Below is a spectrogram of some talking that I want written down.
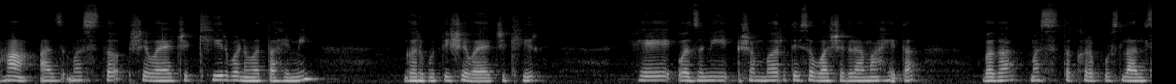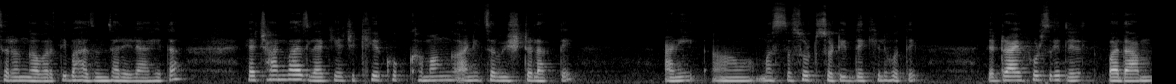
हां आज मस्त शेवयाची खीर बनवत आहे मी. घरगुती शेवयाची खीर. हे वजनी शंभर ते सव्वाशे ग्राम आहेत. हा. बघा मस्त खरपूस लालसर रंगावरती भाजून झालेल्या आहेत. ह्या छान भाजल्या की याची खीर खूप खमंग आणि चविष्ट लागते. आणि मस्त सुटसुटीत देखील होते. ते ड्रायफ्रूट्स घेतलेले बदाम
